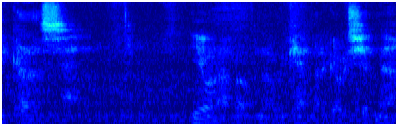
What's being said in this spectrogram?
because you and I both know we can't let it go to shit now.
